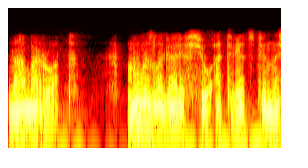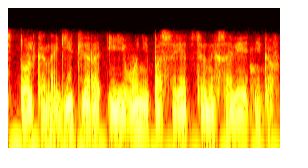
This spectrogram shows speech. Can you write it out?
Наоборот – мы возлагали всю ответственность только на Гитлера и его непосредственных советников.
